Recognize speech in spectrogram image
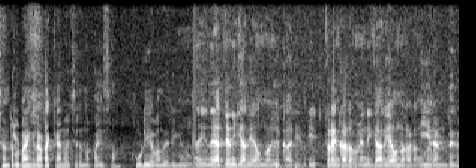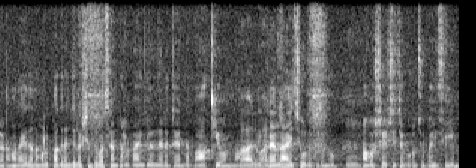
സെൻട്രൽ ബാങ്കിൽ അടയ്ക്കാൻ വെച്ചിരുന്ന പൈസ കൂടിയ വന്നിരിക്കുന്നത് നേരത്തെ എനിക്ക് അറിയാവുന്ന ഒരു കാര്യം. ഇത്രയും കടം എനിക്ക് അറിയാവുന്ന കടം ഈ രണ്ട് കടം അതായത് നമ്മൾ പതിനഞ്ച് ലക്ഷം രൂപ സെൻട്രൽ ബാങ്കിൽ നിന്ന് എടുത്തതിന്റെ ബാക്കി വന്ന എല്ലാം അയച്ചു കൊടുത്തിരുന്നു. അവശേഷിച്ച കുറച്ച് പൈസയും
